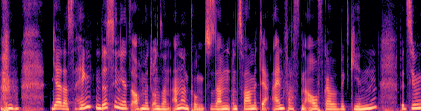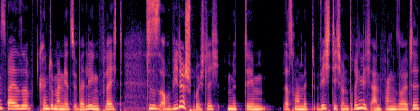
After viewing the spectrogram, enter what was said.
ja, das hängt ein bisschen jetzt auch mit unseren anderen Punkten zusammen und zwar mit der einfachsten Aufgabe beginnen. Beziehungsweise könnte man jetzt überlegen, vielleicht ist es auch widersprüchlich mit dem, dass man mit wichtig und dringlich anfangen sollte,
